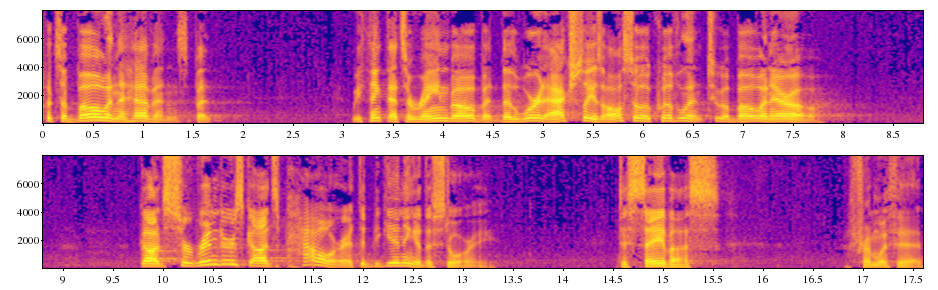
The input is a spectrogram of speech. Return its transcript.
puts a bow in the heavens, but we think that's a rainbow, but the word actually is also equivalent to a bow and arrow. God surrenders God's power at the beginning of the story to save us from within.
